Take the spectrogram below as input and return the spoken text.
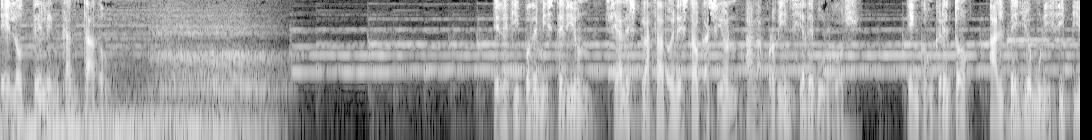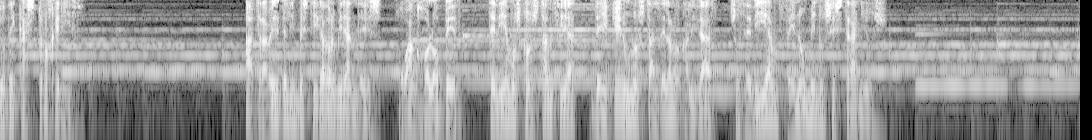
El Hotel Encantado. El equipo de Mysterium se ha desplazado en esta ocasión a la provincia de Burgos, en concreto al bello municipio de Castrojeriz. A través del investigador mirandés Juanjo López, teníamos constancia de que en un hostal de la localidad sucedían fenómenos extraños.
